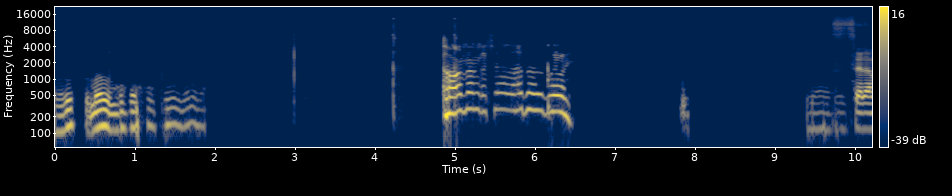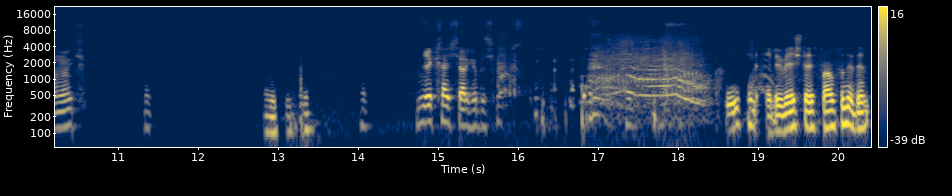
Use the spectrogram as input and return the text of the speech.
Sikeyim oğlum bu zaten senin değil mi? lan? Tamam ben kaçar hadi hadi bay bay. Selamünaleyküm. Niye kaçtı arkadaşım? Sen 55 destansı dedin.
